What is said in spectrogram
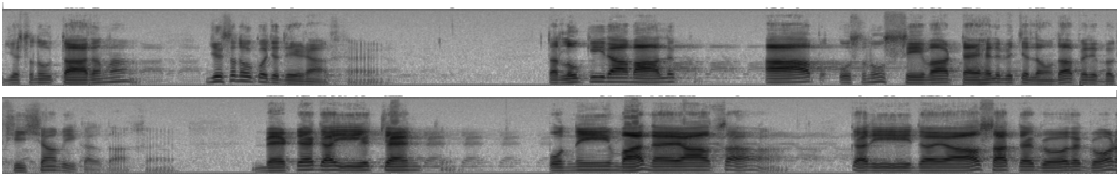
ਜਿਸ ਨੂੰ ਤਾਰਨਾ ਜਿਸ ਨੂੰ ਕੁਝ ਦੇਣਾ ਹੈ। ਤਾਂ ਲੋਕੀ ਦਾ ਮਾਲਕ ਆਪ ਉਸ ਨੂੰ ਸੇਵਾ ਟਹਿਲ ਵਿੱਚ ਲਾਉਂਦਾ, ਫਿਰ ਬਖਸ਼ੀਸ਼ਾਂ ਵੀ ਕਰਦਾ ਹੈ। ਬੈਠ ਗਈ ਚੈਂਤ, ਪੁੰਨੀ ਮਨ ਆਸਾ, ਕਰੀ ਦਇਆ ਸਤ ਗੁਰ ਗੁਣ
